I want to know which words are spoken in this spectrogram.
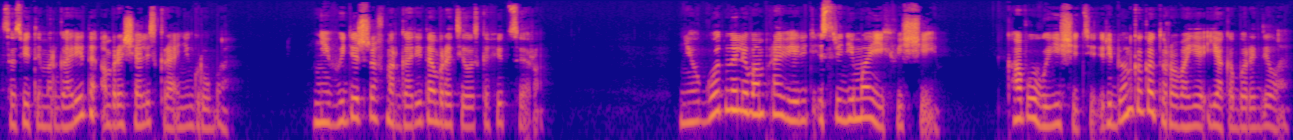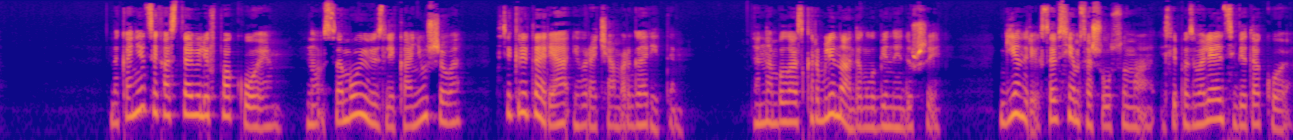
Со свитой Маргариты обращались крайне грубо. Не выдержав, Маргарита обратилась к офицеру. Не угодно ли вам проверить и среди моих вещей? Кого вы ищете? Ребенка, которого я якобы родила? Наконец их оставили в покое, но с собой увезли конюшева, секретаря и врача Маргариты. Она была оскорблена до глубины души. Генрих совсем сошел с ума, если позволяет себе такое.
